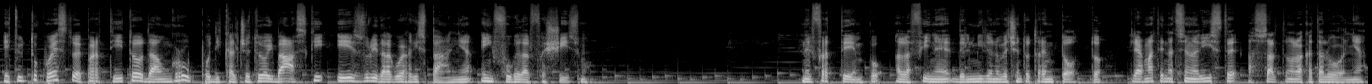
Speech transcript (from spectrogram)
E tutto questo è partito da un gruppo di calciatori baschi esuli dalla guerra di Spagna e in fuga dal fascismo. Nel frattempo, alla fine del 1938, le armate nazionaliste assaltano la Catalogna.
